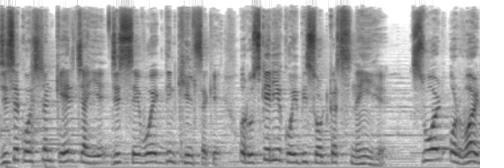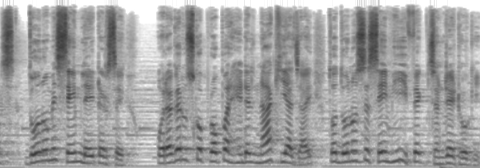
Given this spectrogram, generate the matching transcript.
जिसे कॉन्स्टेंट केयर चाहिए, जिससे वो एक दिन खिल सके, और उसके लिए कोई भी शॉर्टकट्स नहीं है। स्वर्ड और वर्ड्स दोनों में सेम लेटर्स है और अगर उसको प्रॉपर हैंडल ना किया जाए तो दोनों से सेम ही इफ़ेक्ट जनरेट होगी।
